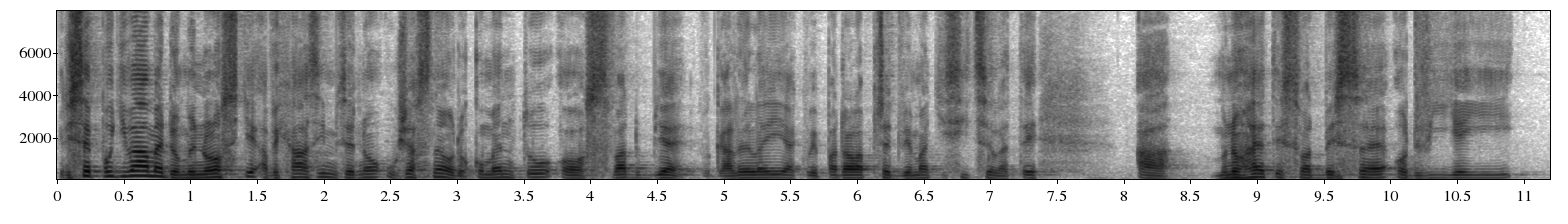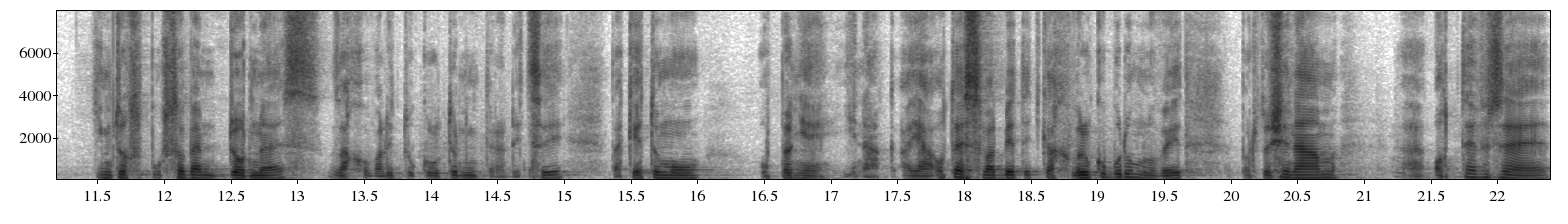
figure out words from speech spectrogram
Když se podíváme do minulosti a vycházím z jednoho úžasného dokumentu o svatbě v Galileji, jak vypadala před dvěma tisíci lety, a mnohé ty svatby se odvíjejí tímto způsobem dodnes, zachovali tu kulturní tradici, tak je tomu úplně jinak. A já o té svatbě teďka chvilku budu mluvit, protože nám eh, otevře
